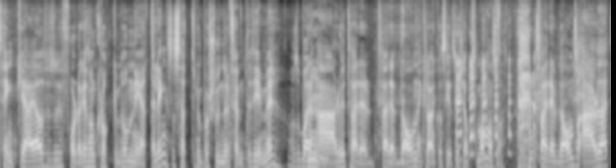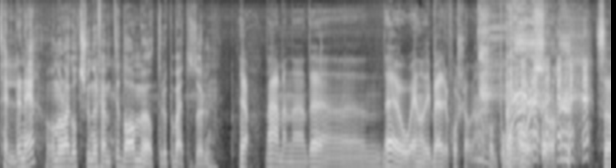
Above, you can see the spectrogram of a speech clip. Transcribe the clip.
tenker jeg at hvis du får deg en sånn klokke med sånn nedtelling, så setter du på 750 timer, og så bare er du i Tverrev- Tverrevdalen Jeg klarer ikke å si det så kjapt som han, altså. Tverrevdalen, så er du der, teller ned, og når det er gått 750, da møter du på Beitostølen. Ja. Nei, men eh, det, det er jo en av de bedre forslagene jeg har fått på mange år, så, så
